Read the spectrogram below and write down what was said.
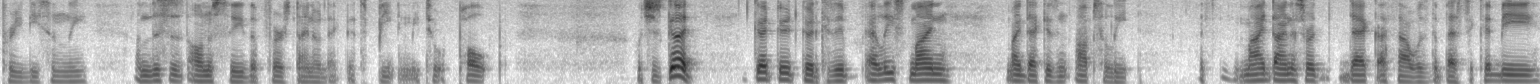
pretty decently. And this is honestly the first Dino deck that's beaten me to a pulp, which is good, good, good, good. Because at least mine, my deck isn't obsolete. My dinosaur deck I thought was the best it could be,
